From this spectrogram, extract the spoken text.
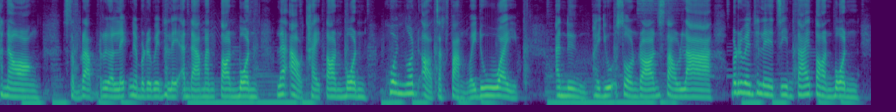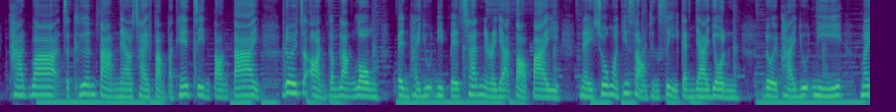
ขนองสำหรับเรือเล็กในบริเวณทะเลอันดามันตอนบน และอ่าวไทยตอนบน ควรงดออกจากฝั่งไว้ด้วย อันหนึ่ง พายุโซนร้อนเซาลา บริเวณทะเลจีนใต้ตอนบน คาดว่าจะเคลื่อนตามแนวชายฝั่งประเทศจีนตอนใต้ โดยจะอ่อนกำลังลงเป็นพายุดีเปรสชันในระยะต่อไป ในช่วงวันที่ 2-4 กันยายน โดยพายุนี้ไม่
